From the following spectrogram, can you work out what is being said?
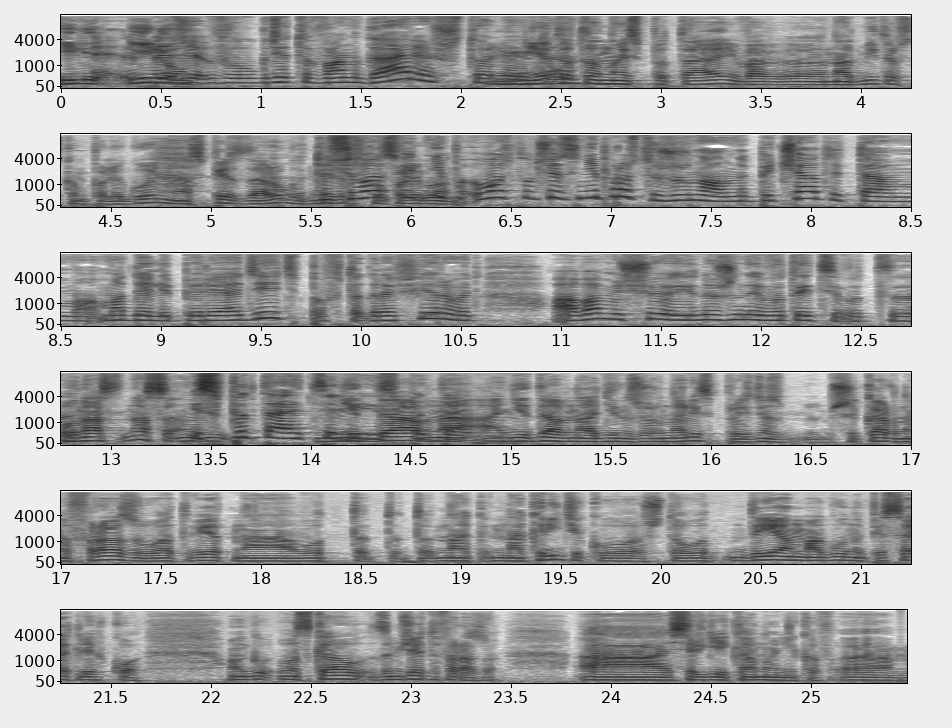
Или, Э, или он- Где-то в ангаре, что ли? Нет, это на испытании э, на Дмитровском полигоне, на спецдорогах То есть у вас, не, у вас получается не просто журнал напечатать, там модели переодеть, пофотографировать, а вам еще и нужны вот эти вот э, У нас, нас испытатели недавно, а недавно один журналист произнес шикарную фразу в ответ на вот на, на критику, что вот да я могу написать легко. Он, он сказал замечательную фразу. А, Сергей Каноников, а,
